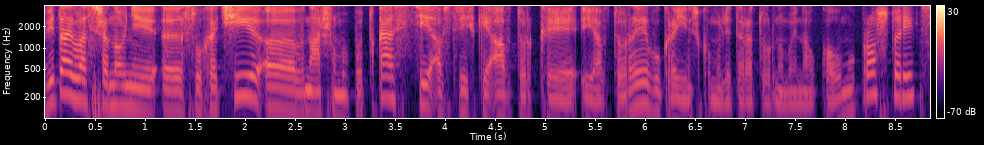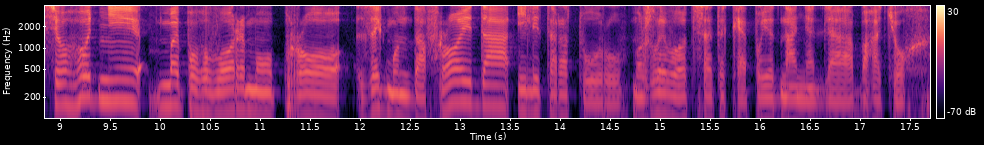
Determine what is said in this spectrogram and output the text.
Вітаю вас, шановні е, слухачі, е, в нашому подкасті австрійські авторки і автори в українському літературному і науковому просторі. Сьогодні ми поговоримо про Зигмунда Фройда і літературу. Можливо, це таке поєднання для багатьох.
